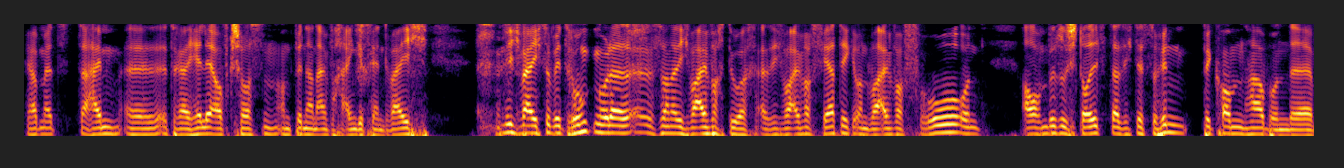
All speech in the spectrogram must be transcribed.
Wir haben jetzt daheim äh, drei Helle aufgeschossen und bin dann einfach eingepennt, weil ich nicht weil ich so betrunken oder, äh, sondern ich war einfach durch. Also ich war einfach fertig und war einfach froh und auch ein bisschen stolz, dass ich das so hinbekommen habe und äh,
